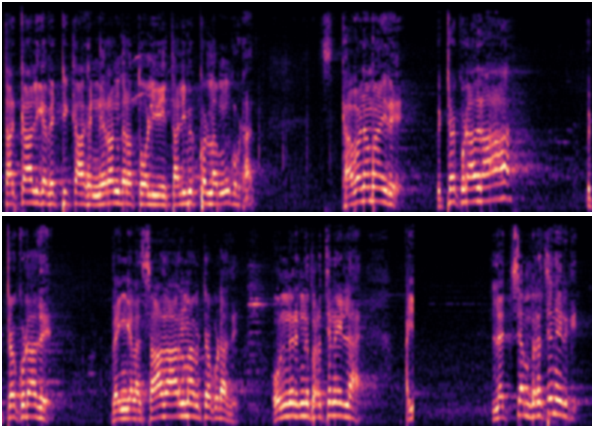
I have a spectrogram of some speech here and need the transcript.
தற்காலிக வெற்றிக்காக நிரந்தர தோல்வியை தழுவிக்கொள்ளவும் கூடாது. கவனமாயிரு. விட்டுறக்கூடாதுடா விட்டுறக்கூடாது வெங்கல சாதாரணமா விட்டுறக்கூடாது ஒன்னு ரெண்டு பிரச்சனை இல்லை. லட்சம் பிரச்சனை இருக்கு.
